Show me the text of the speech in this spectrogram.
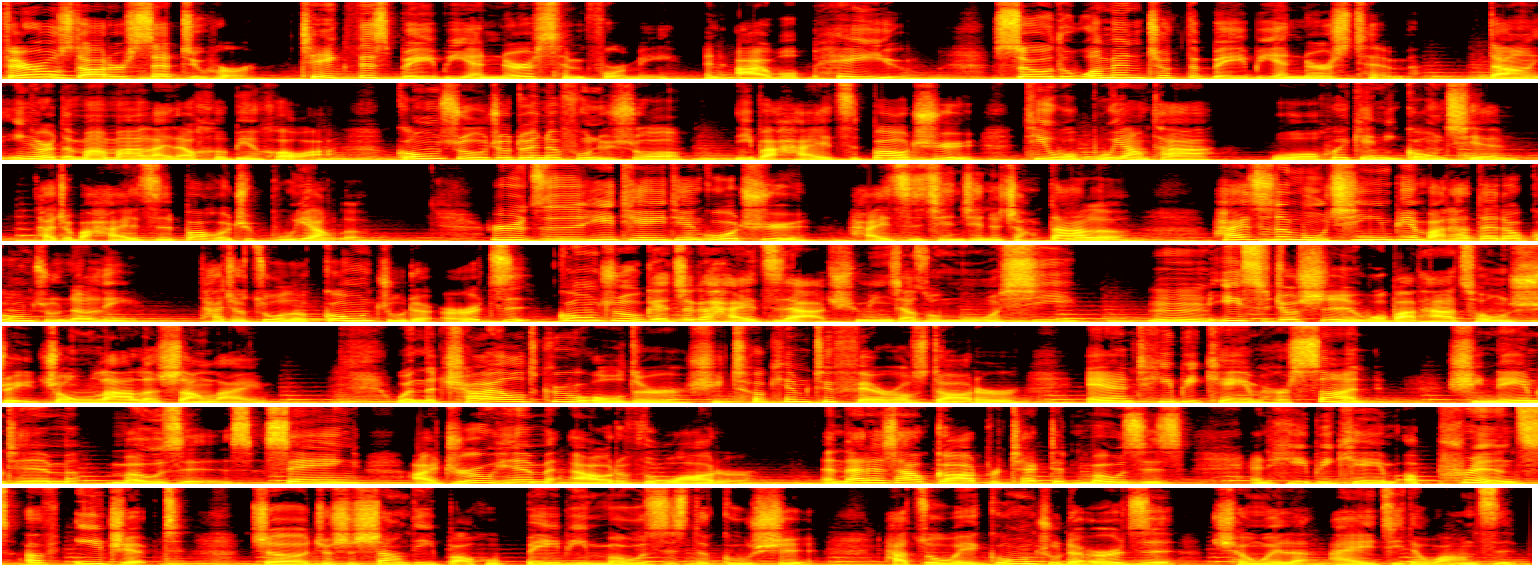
Pharaoh's daughter said to her, Take this baby and nurse him for me, and I will pay you. So the woman took the baby and nursed him. 当婴儿的妈妈来到河边后啊，公主就对那妇女说：“你把孩子抱去，替我补养他，我会给你工钱。”她就把孩子抱回去补养了。日子一天一天过去，孩子渐渐的长大了。孩子的母亲便把他带到公主那里，他就做了公主的儿子。公主给这个孩子啊取名叫做摩西，嗯，意思就是我把他从水中拉了上来。When the child grew older, she took him to Pharaoh's daughter, and he became her son. She named him Moses, saying, I drew him out of the water. And that is how God protected Moses, and he became a prince of Egypt. 这就是上帝保护 Baby Moses 的故事。他作为公主的儿子，成为了埃及的王子。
